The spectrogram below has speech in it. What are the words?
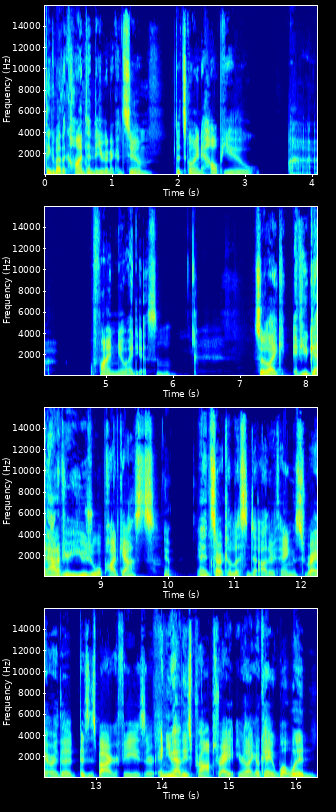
think about the content that you're going to consume that's going to help you uh, find new ideas. Hmm. So, like, if you get out of your usual podcasts Yep. And start to listen to other things, right, or the business biographies, or and you have these prompts, right? You're like, okay, what would,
